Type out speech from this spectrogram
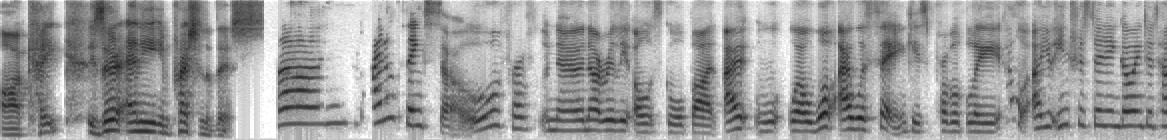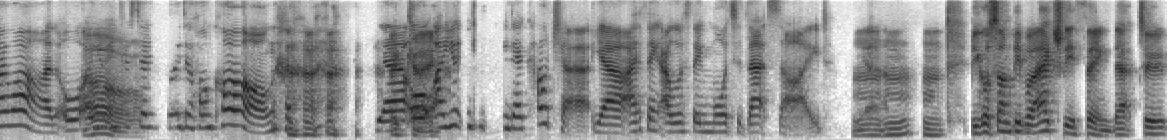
archaic. Is there any impression of this? Um, I don't think so. no, not really old school. But I, well, what I would think is probably, oh, are you interested in going to Taiwan, or are oh. you interested in going to Hong Kong? yeah, okay. or are you interested in their culture? Yeah, I think I would think more to that side. Yeah. Mm-hmm. Because some people actually think that to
